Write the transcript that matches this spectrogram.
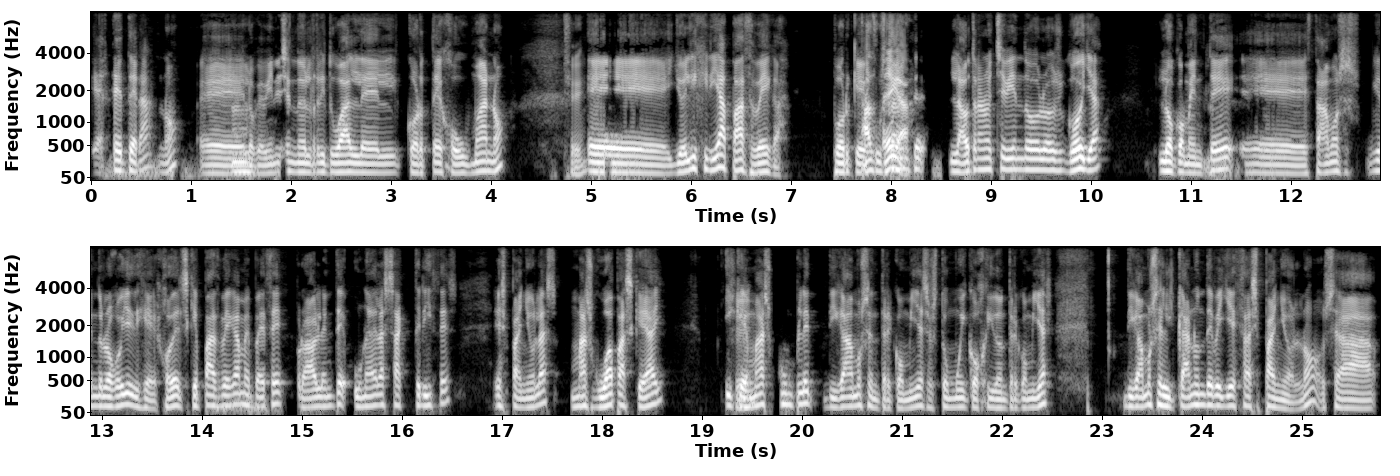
etcétera, ¿no? Eh, mm. Lo que viene siendo el ritual del cortejo humano. Eh, yo elegiría Paz Vega. Porque justamente la otra noche viendo los Goya, lo comenté, eh, estábamos viendo los Goya y dije, joder, es que Paz Vega me parece probablemente una de las actrices españolas más guapas que hay y que más cumple, digamos, entre comillas, esto muy cogido entre comillas, digamos, el canon de belleza español, ¿no? O sea,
